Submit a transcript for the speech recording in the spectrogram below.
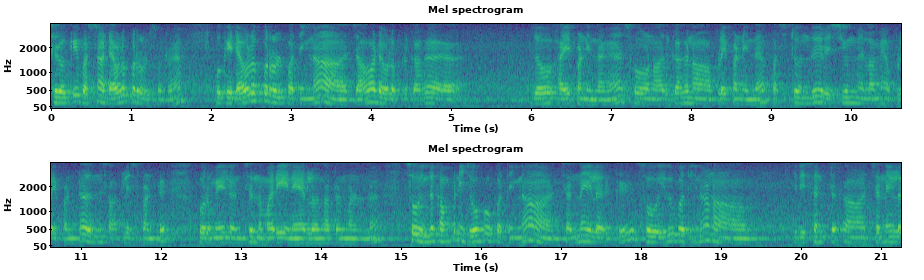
சரி ஓகே ஃபஸ்ட் நான் டெவலப்பர் ரோல் சொல்கிறேன் ஓகே டெவலப்பர் ரோல் பார்த்தீங்கன்னா ஜாவா டெவலப்பருக்காக ஜோ ஹையர் பண்ணியிருந்தாங்க. ஸோ நான் அதுக்காக நான் அப்ளை பண்ணியிருந்தேன். ஃபஸ்ட்டு வந்து ரெஸ்யூம் எல்லாமே அப்ளை பண்ணிட்டு அது வந்து ஷார்ட் லிஸ்ட் பண்ணிட்டு ஒரு மெயில் வந்துச்சு. இந்த மாதிரி நேரில் வந்து அட்டன் பண்ணணும் ஸோ இந்த கம்பெனி ஜோஹோ பார்த்தீங்கன்னா சென்னையில் இருக்குது ஸோ இது பார்த்தீங்கன்னா நான் ரீசெண்ட் சென்னையில்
